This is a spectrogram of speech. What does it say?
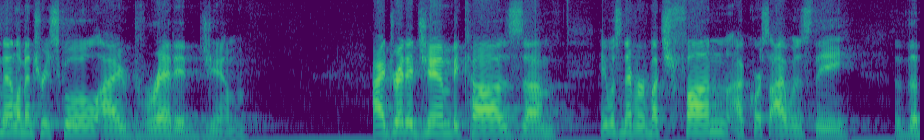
in elementary school, I dreaded gym. I dreaded gym because um, it was never much fun. Of course, I was the, the,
